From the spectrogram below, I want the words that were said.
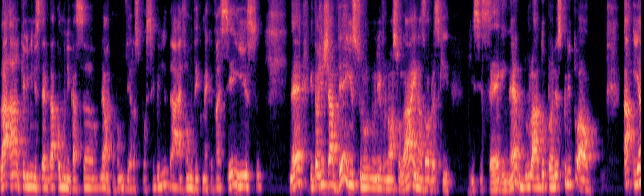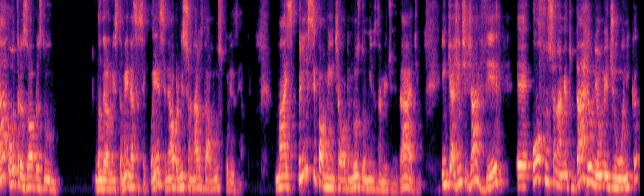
Lá há aquele Ministério da Comunicação. Não, então vamos ver as possibilidades, vamos ver como é que vai ser isso. Né? Então a gente já vê isso no, no livro Nosso Lá e nas obras que, que se seguem, né? Do lado do plano espiritual. Ah, e há outras obras do, do André Luiz também, nessa sequência, né? A obra Missionários da Luz, por exemplo. Mas principalmente a obra Nos Domínios da Mediunidade, em que a gente já vê é, o funcionamento da reunião mediúnica,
